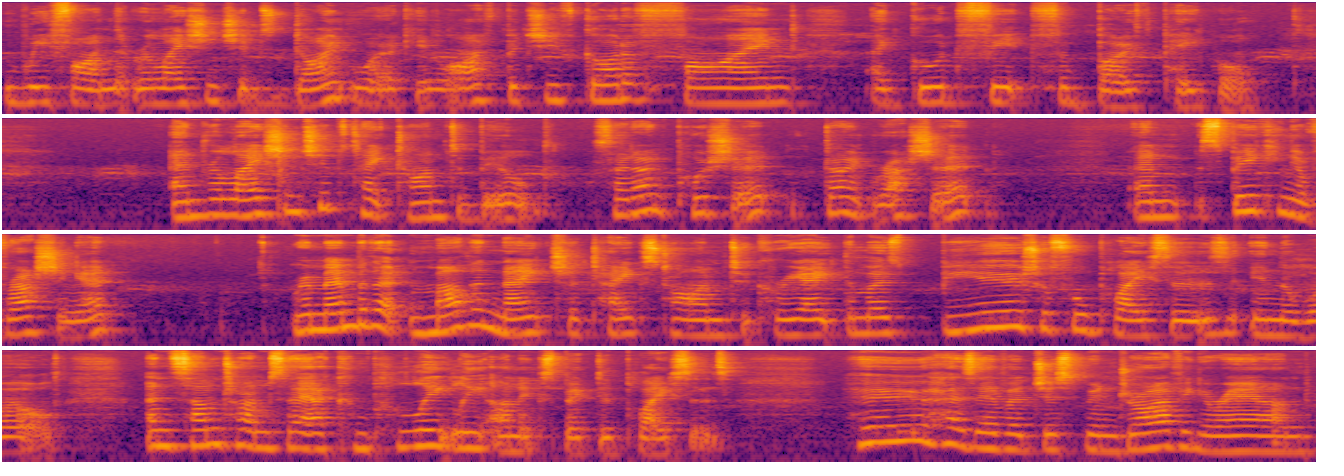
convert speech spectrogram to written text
we find that relationships don't work in life, but you've got to find a good fit for both people. And relationships take time to build. So don't push it, don't rush it. And speaking of rushing it, remember that Mother Nature takes time to create the most beautiful places in the world. And sometimes they are completely unexpected places. Who has ever just been driving around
